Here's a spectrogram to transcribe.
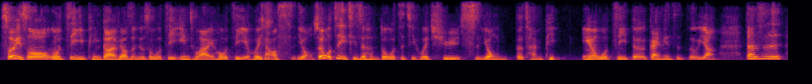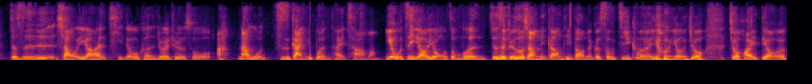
所以说我自己评断的标准就是我自己印出来以后，我自己也会想要使用，所以我自己其实很多我自己会去使用的产品。因为我自己的概念是这样，但是就是像我一刚开始提的，我可能就会觉得说啊，那我质感也不能太差嘛，因为我自己要用，我总不能就是比如说像你刚刚提到那个手机，可能用一用就就坏掉了，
